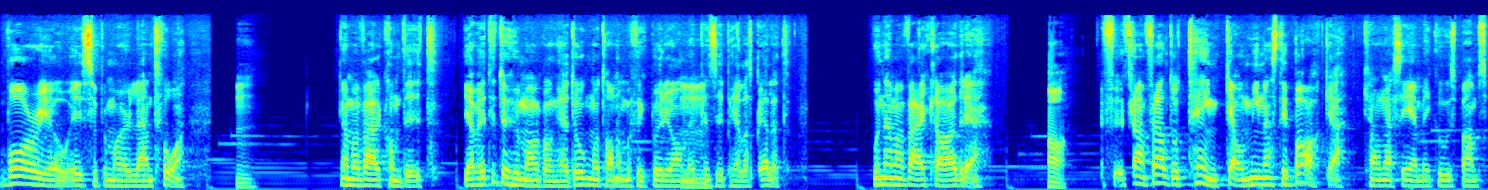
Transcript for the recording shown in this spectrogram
Wario i Super Mario Land 2. Mm. När man väl kom dit. Jag vet inte hur många gånger jag dog mot honom och fick börja om Mm. i princip hela spelet. Och när man väl klarade det. Ja. Framförallt att tänka och minnas tillbaka kan jag se med Goosebumps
